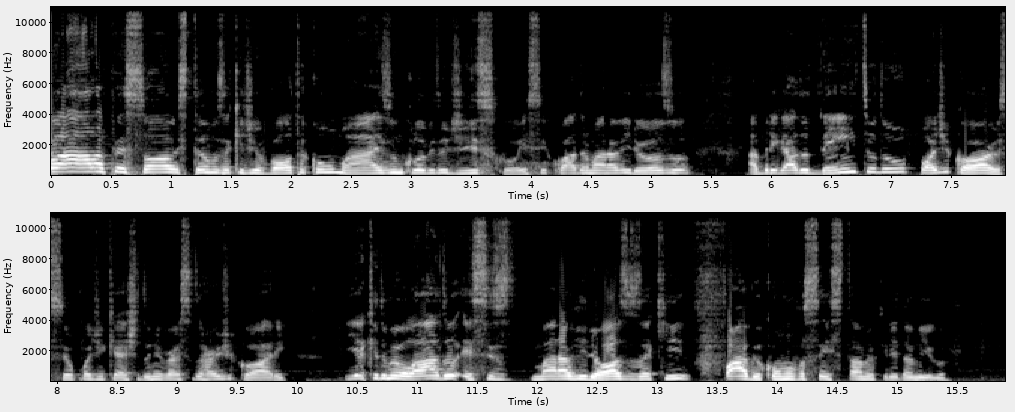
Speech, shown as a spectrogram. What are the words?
Fala pessoal, estamos aqui de volta com mais um Clube do Disco. Esse quadro maravilhoso abrigado dentro do Podcore, o seu podcast do universo do hardcore. E aqui do meu lado, esses maravilhosos aqui. Fábio, como você está, meu querido amigo?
